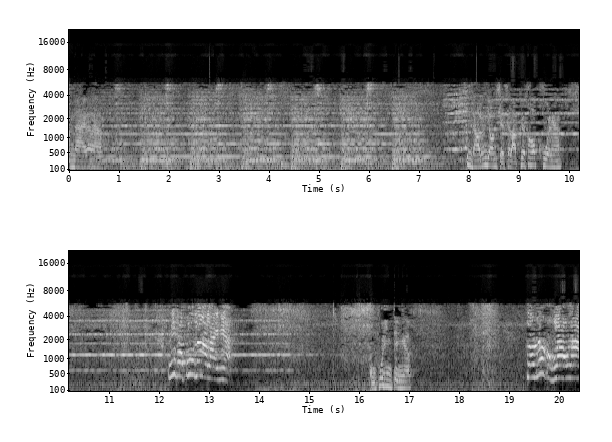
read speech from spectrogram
ุณนายแล้วนะครับ คุณดาวต้องยอมเสียสละเพื่อครอบครัวนะครับ พูดจริง ๆ ครับ เราเรื่องของเราล่ะ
